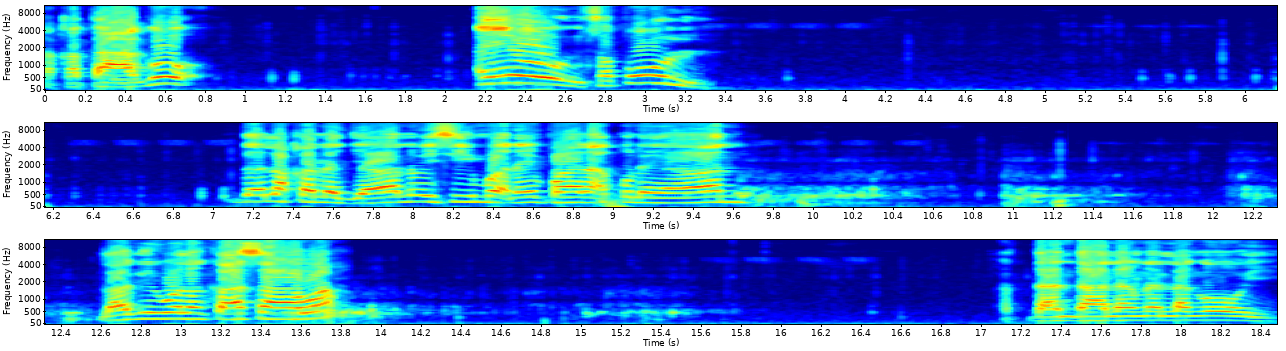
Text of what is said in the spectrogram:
Nakatago. Ayun, sa pool. Dala ka na dyan. O isima na yung pana ko na yan. Laging walang kaasawa. At danda lang ng langoy.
